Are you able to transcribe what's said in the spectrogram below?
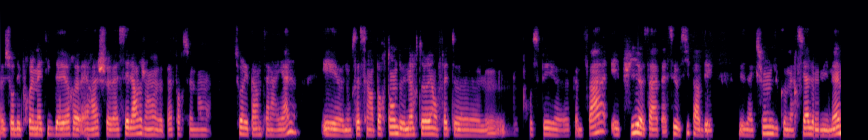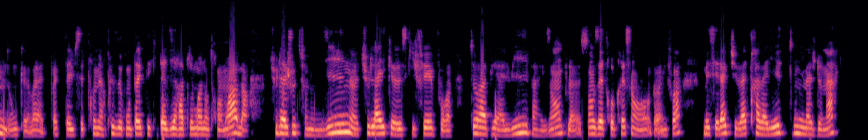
euh, sur des problématiques d'ailleurs RH assez larges, hein, pas forcément sur l'épargne salariale. Et donc ça c'est important de nurturer en fait le, le, prospect comme ça. Et puis ça va passer aussi par des, des actions du commercial lui-même. Donc voilà, une fois que tu as eu cette première prise de contact et qu'il t'a dit rappelez-moi dans trois mois, ben, tu l'ajoutes sur LinkedIn, tu likes euh, ce qu'il fait pour te rappeler à lui, par exemple, euh, sans être oppressant, hein, encore une fois. Mais c'est là que tu vas travailler ton image de marque.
